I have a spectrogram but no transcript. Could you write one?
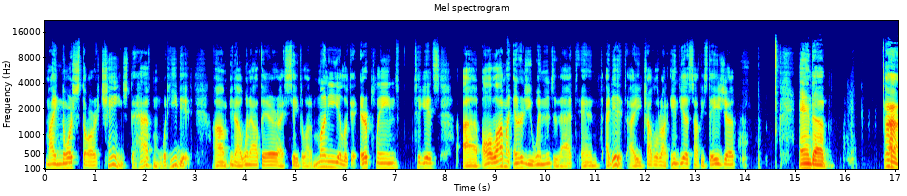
My North Star changed to have what he did. Um, you know, I went out there, I saved a lot of money, I looked at airplane tickets. Uh, a lot of my energy went into that, and I did it. I traveled around India, Southeast Asia, and uh, uh,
